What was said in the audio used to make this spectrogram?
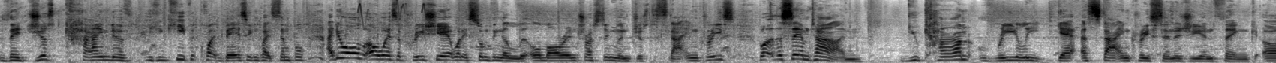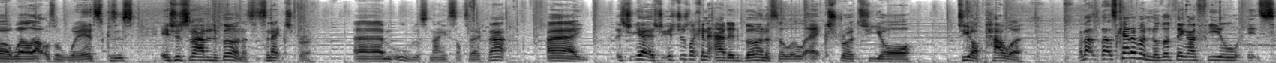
they just kind of, you can keep it quite basic and quite simple. I do always appreciate when it's something a little more interesting than just a stat increase, but at the same time, you can't really get a stat increase synergy and think, oh, well, that was a waste, because it's it's just an added bonus. It's an extra. Um, ooh, that's nice. I'll take that. Uh, it's, yeah, it's, it's just like an added bonus, a little extra to your to your power. And that's, that's kind of another thing I feel it's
